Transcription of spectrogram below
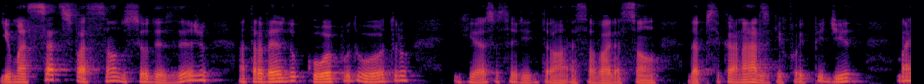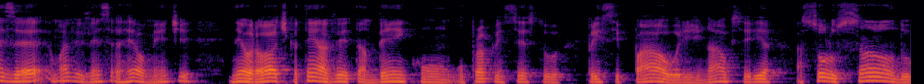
e uma satisfação do seu desejo através do corpo do outro, e que essa seria então essa avaliação da psicanálise que foi pedida, mas é uma vivência realmente neurótica, tem a ver também com o próprio incesto principal, original, que seria a solução do,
